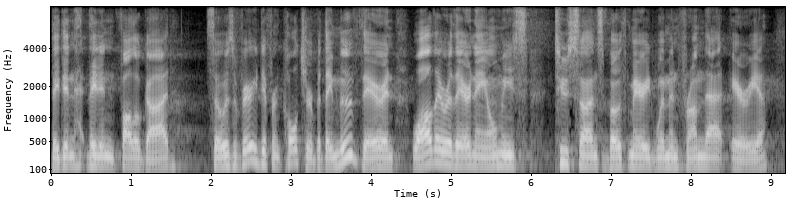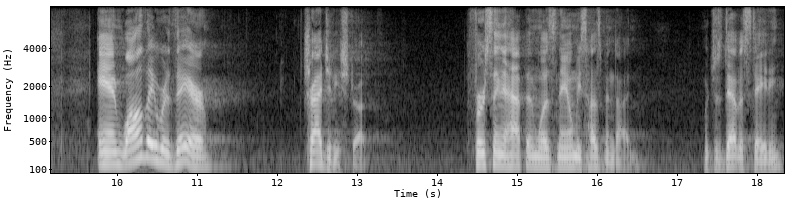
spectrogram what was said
they didn't they didn't follow god so it was a very different culture but they moved there and while they were there naomi's two sons both married women from that area and while they were there tragedy struck first thing that happened was naomi's husband died which was devastating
